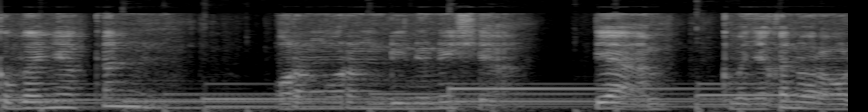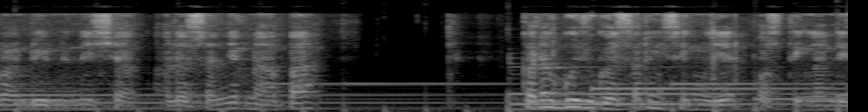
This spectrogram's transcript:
Kebanyakan orang-orang di Indonesia ya kebanyakan orang-orang di Indonesia alasannya kenapa? Karena gue juga sering sih ngeliat postingan di,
